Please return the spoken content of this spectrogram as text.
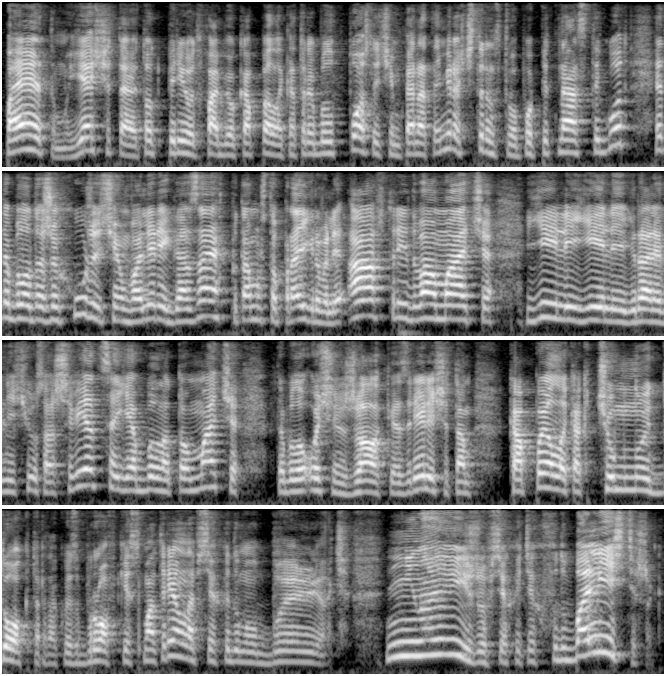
Поэтому я считаю, тот период Фабио Капелла, который был после чемпионата мира с 14 по 15 год, это было даже хуже, чем Валерий Газаев, потому что проигрывали Австрии два матча, еле-еле играли в ничью со Швецией. Я был на том матче, это было очень жалкое зрелище. Там Капелла как чумной доктор такой с бровки смотрел на всех и думал, блять, ненавижу всех этих футболистишек.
